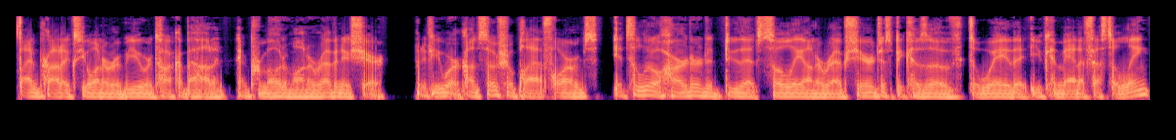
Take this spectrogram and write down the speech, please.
find products you want to review or talk about and, and promote them on a revenue share. But if you work on social platforms, it's a little harder to do that solely on a rev share just because of the way that you can manifest a link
